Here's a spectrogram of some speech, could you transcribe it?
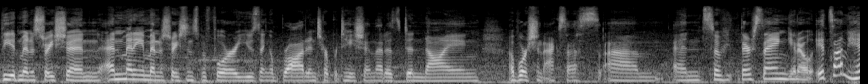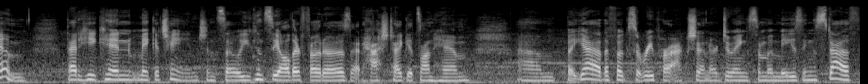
the administration and many administrations before are using a broad interpretation that is denying abortion access, um, and so they're saying you know it's on him that he can make a change, and so you can see all their photos at hashtag It's on him. Um, but yeah, the folks at Repro Action are doing some amazing stuff,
